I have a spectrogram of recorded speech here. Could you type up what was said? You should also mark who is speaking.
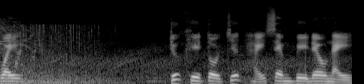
Speaker 1: Quay. Trước khi tôi chết hãy xem video này.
